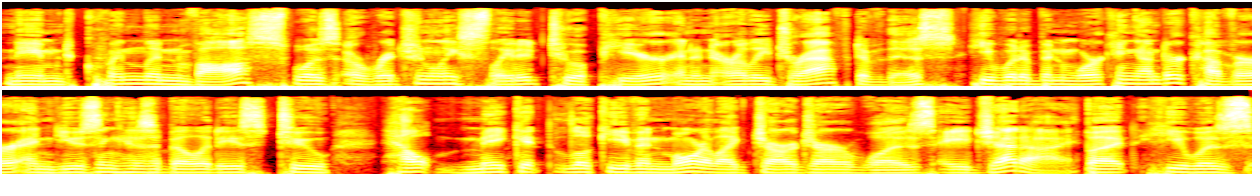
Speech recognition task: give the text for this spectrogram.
named Quinlan Vos, was originally slated to appear in an early draft of this. He would have been working undercover and using his abilities to help make it look even more like Jar Jar was a Jedi. But he was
